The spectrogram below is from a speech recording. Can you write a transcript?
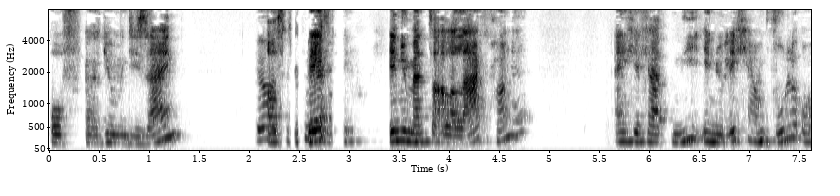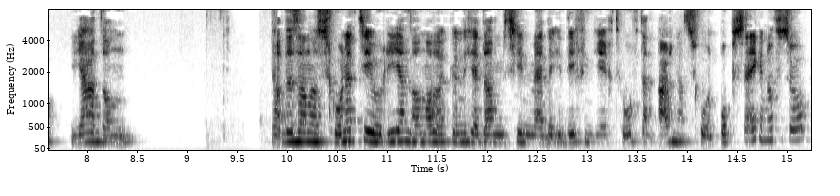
of eh, human design, Ja, als je blijft in je mentale laag hangen en je gaat niet in je lichaam voelen, oh, ja, dan... Ja, dat is dan een schone theorie en dan, dan kun je dat misschien met een gedefinieerd hoofd en arnas gewoon opzeggen of zo.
